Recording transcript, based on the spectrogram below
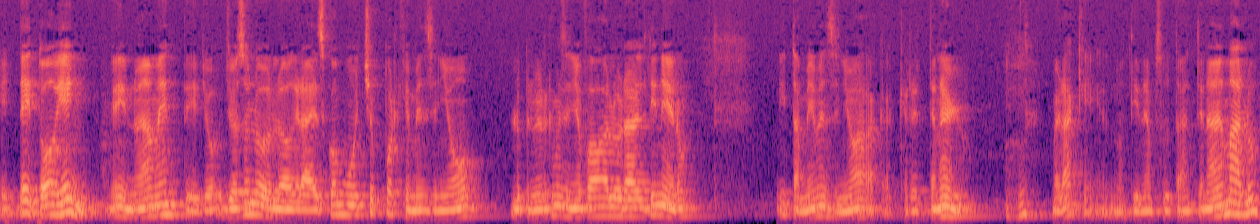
Eh, de todo bien, nuevamente, yo, yo eso lo, lo, agradezco mucho porque me enseñó, lo primero que me enseñó fue a valorar el dinero y también me enseñó a, querer tenerlo, ¿verdad? Que no tiene absolutamente nada de malo,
